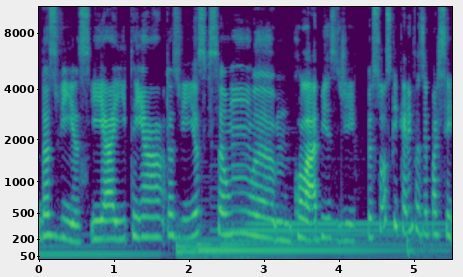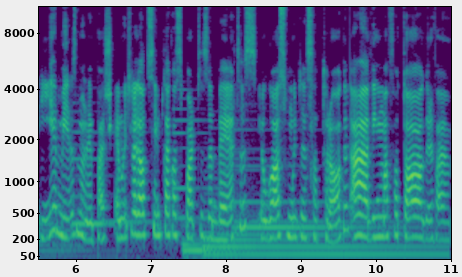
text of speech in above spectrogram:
das vias. E aí tem a, outras vias que são um, collabs de pessoas que querem fazer parceria parceria mesmo, né? É muito legal tu sempre estar tá com as portas abertas. Eu gosto muito dessa troca. Ah, vem uma fotógrafa,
